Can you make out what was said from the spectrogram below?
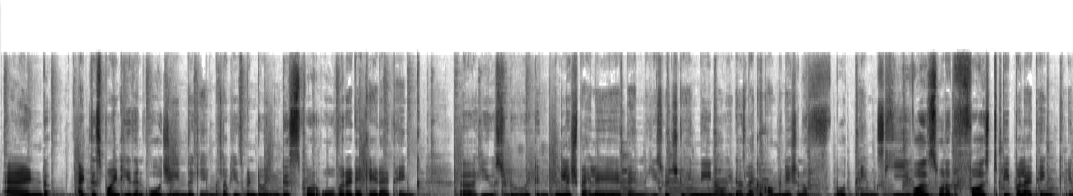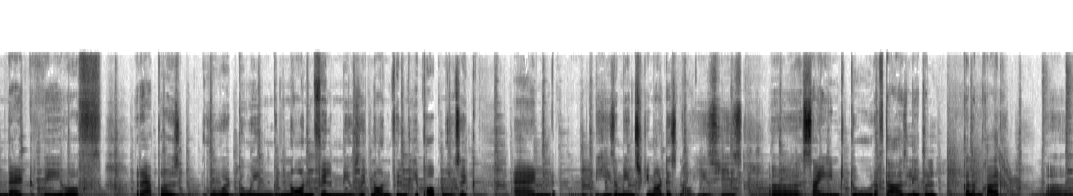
And at this point, he's an OG in the game. He's been doing this for over a decade, I think. Uh, he used to do it in English pehle, then he switched to Hindi. Now he does like a combination of both things. He was one of the first people, I think, in that wave of rappers who were doing non-film music, non-film hip hop music, and he's a mainstream artist now. He's he's uh, signed to Raftar's label, Kalamkar. Uh,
